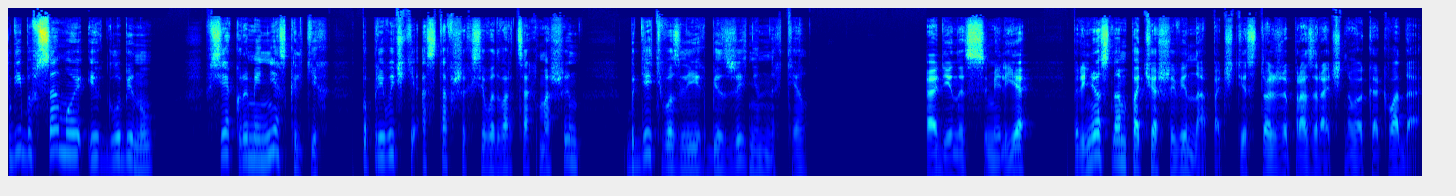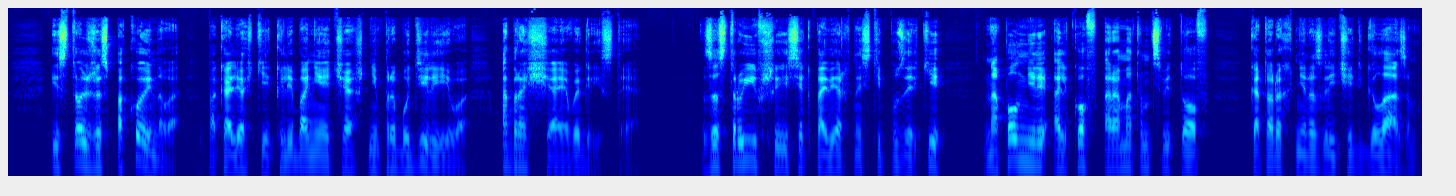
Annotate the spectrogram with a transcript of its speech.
либо в самую их глубину. Все, кроме нескольких, по привычке оставшихся во дворцах машин, бдеть возле их безжизненных тел. Один из сомелье принес нам по чаше вина, почти столь же прозрачного, как вода, и столь же спокойного, пока легкие колебания чаш не пробудили его, обращая в игристое. Заструившиеся к поверхности пузырьки наполнили альков ароматом цветов, которых не различить глазом,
